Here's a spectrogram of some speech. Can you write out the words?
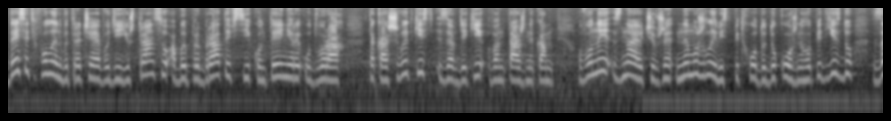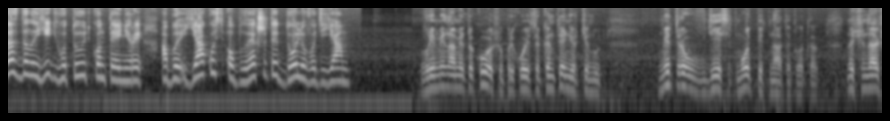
10 хвилин витрачає водій Южтрансу, аби прибрати всі контейнери у дворах. Така швидкість завдяки вантажникам. Вони, знаючи вже неможливість підходу до кожного під'їзду, заздалегідь готують контейнери, аби якось облегшити долю водія. Временами такое, что приходится контейнер тянуть метров в 10, может 15 вот так. Начинаешь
